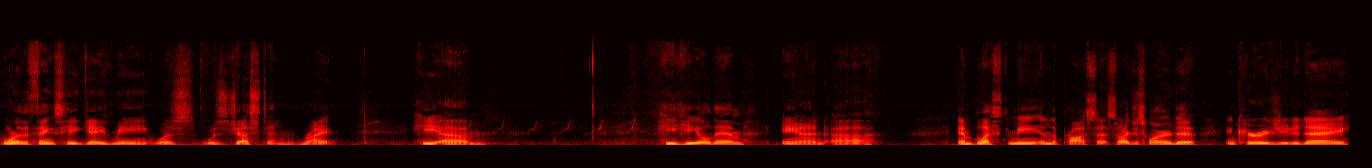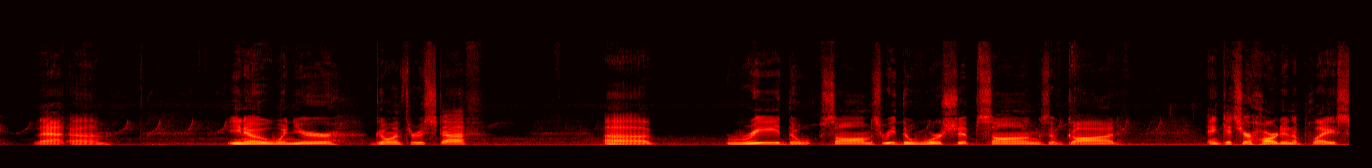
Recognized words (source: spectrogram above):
one of the things he gave me was was Justin, right? He um he healed him and uh and blessed me in the process. So I just wanted to encourage you today that um you know when you're going through stuff uh read the psalms, read the worship songs of God and get your heart in a place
